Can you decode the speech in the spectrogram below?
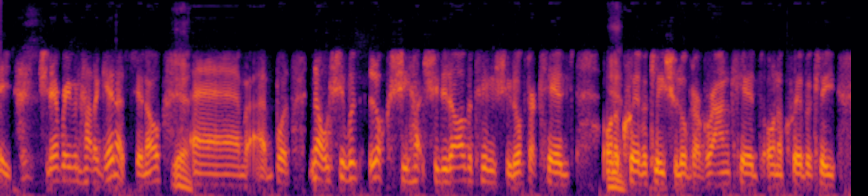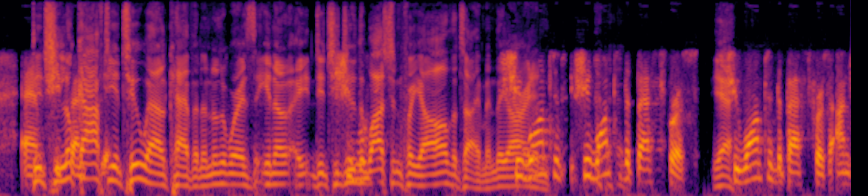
bizarrely, she never even had a Guinness. You know. Yeah. Um. uh, but no, she was. Look, she had. She did all the things. She loved her kids unequivocally. She loved her grandkids unequivocally. Um, Did she look spent- after you too well, Kevin? In other words, you know, eh, did she do the washing for you all the time? And they She are. in- wanted. She wanted the best for us. Yeah. She wanted the best for us, and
